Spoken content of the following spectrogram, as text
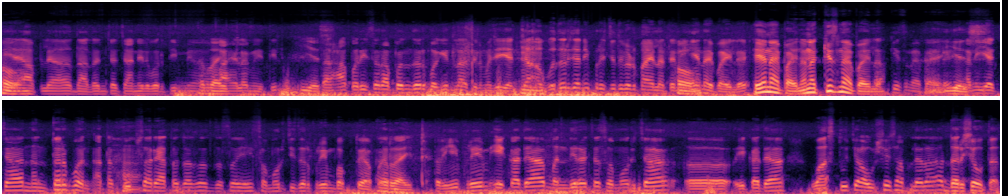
हो. ते आपल्या दादांच्या चॅनेलवरती Right. पाहायला मिळतील. तर हा परिसर आपण जर बघितला असेल म्हणजे याच्या. अगोदर ज्यांनी प्रचितगड पाहिला हो. त्यांनी हे नाही पाहिलंय हे नाही पाहिलं नक्कीच नाही पाहिलं नक्कीच नाही पाहिलं. आणि याच्या नंतर पण आता खूप. सारे आता जसं जसं ही समोरची जर फ्रेम बघतोय आपण राईट तर ही फ्रेम एखाद्या मंदिराच्या समोरच्या एखाद्या वास्तूचे अवशेष आपल्याला दर्शवतात.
